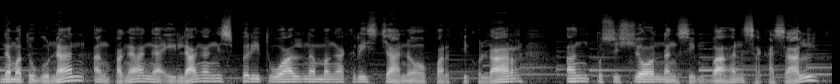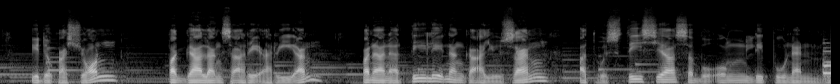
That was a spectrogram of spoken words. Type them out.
na matugunan ang pangangailangang espiritual ng mga Kristiyano, partikular ang posisyon ng simbahan sa kasal, edukasyon, paggalang sa ari-arian, pananatili ng kaayusan at hustisya sa buong lipunan.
